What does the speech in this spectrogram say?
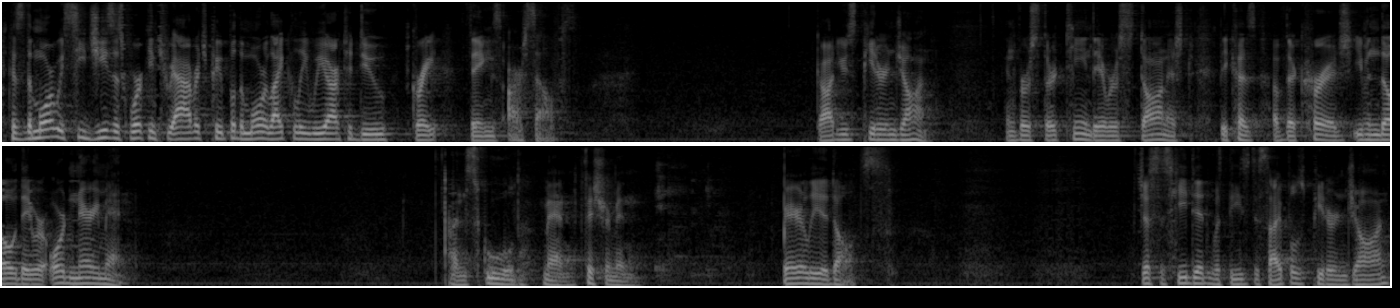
Because the more we see Jesus working through average people, the more likely we are to do great things ourselves. God used Peter and John. In verse 13, they were astonished because of their courage, even though they were ordinary men unschooled men, fishermen, barely adults. Just as he did with these disciples, Peter and John,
